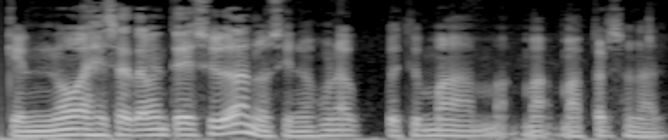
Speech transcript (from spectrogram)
que no es exactamente de ciudadanos, sino es una cuestión más, más, más personal.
